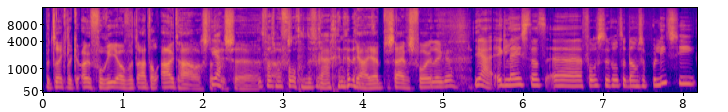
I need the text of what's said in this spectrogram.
betrekkelijke euforie over het aantal uithalers. Dat ja, is, eh, dat was mijn volgende vraag inderdaad. Ja, je hebt de cijfers voor je liggen. Ja, ik lees dat eh, volgens de Rotterdamse politie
